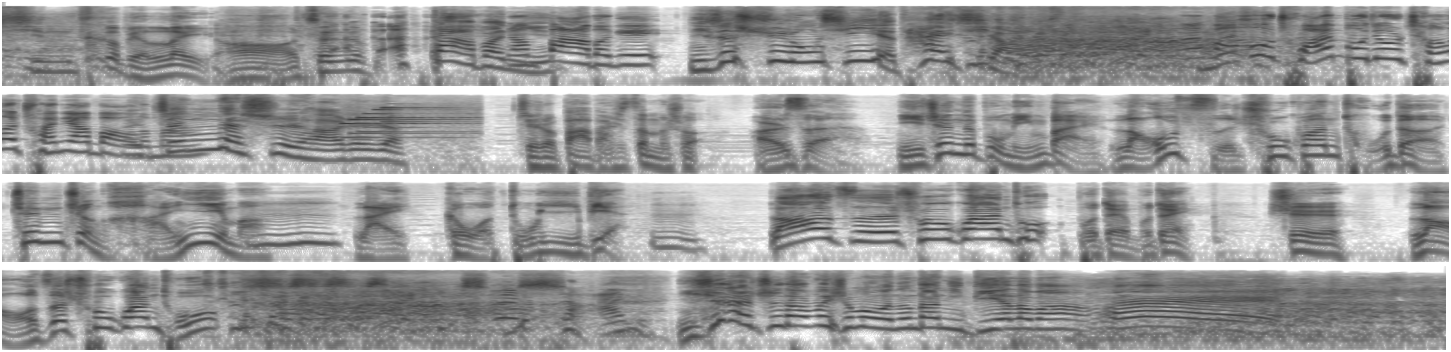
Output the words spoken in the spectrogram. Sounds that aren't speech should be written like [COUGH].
心特别累啊，真的，爸爸让你爸爸给你这虚荣心也太强了，[LAUGHS] 那往后传，不就是成了传家宝了吗？真的是啊，真是。这时候爸爸是这么说：“儿子，你真的不明白《老子出关图》的真正含义吗？嗯来，跟我读一遍。嗯，老子出关图，不对不对，是老子出关图。[LAUGHS] 说啥你？你现在知道为什么我能当你爹了吗？哎，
